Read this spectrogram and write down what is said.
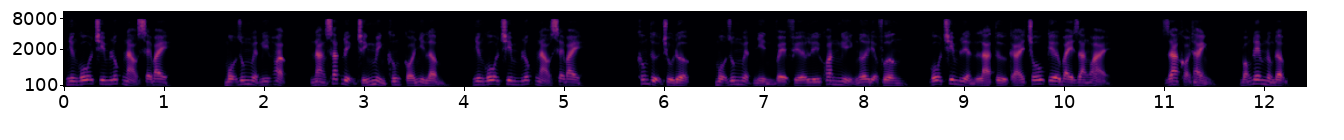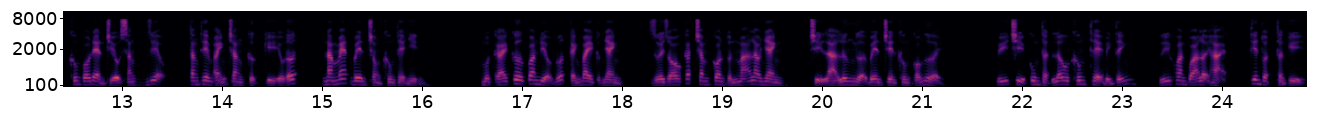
Nhưng gỗ chim lúc nào sẽ bay? Mộ dung nguyệt nghĩ hoặc, nàng xác định chính mình không có nhìn lầm, nhưng gỗ chim lúc nào sẽ bay? Không tự chủ được, mộ dung nguyệt nhìn về phía lý khoan nghỉ ngơi địa phương, gỗ chim liền là từ cái chỗ kia bay ra ngoài. Ra khỏi thành, bóng đêm nồng đậm, không có đèn chiếu sáng rượu, tăng thêm ánh trăng cực kỳ yếu ớt, năm mét bên trong không thể nhìn. Một cái cơ quan điệu vớt cánh bay cực nhanh dưới gió cắt trăm con tuấn mã lao nhanh, chỉ là lưng ngựa bên trên không có người. Ý chỉ cung thật lâu không thể bình tĩnh, lý khoan quá lợi hại, tiên thuật thần kỳ,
